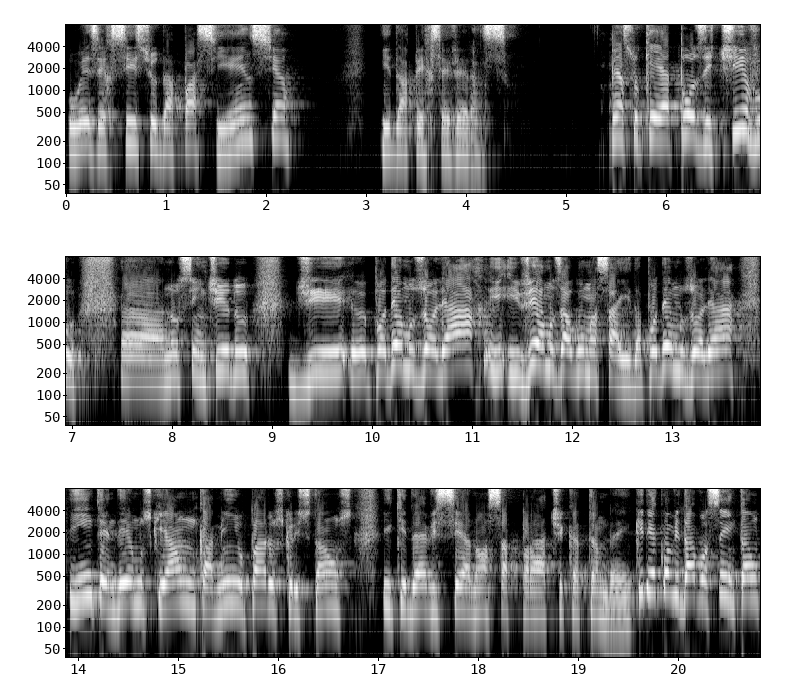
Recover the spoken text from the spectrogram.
o exercício da paciência e da perseverança. Penso que é positivo uh, no sentido de uh, podemos olhar e, e vermos alguma saída, podemos olhar e entendermos que há um caminho para os cristãos e que deve ser a nossa prática também. Queria convidar você então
